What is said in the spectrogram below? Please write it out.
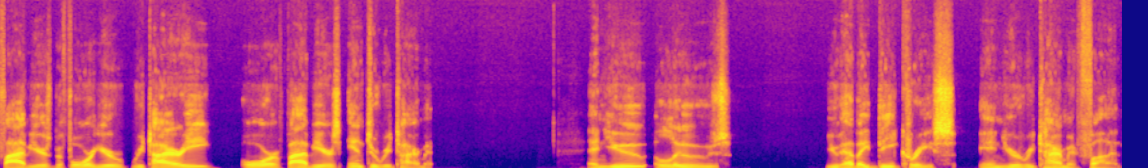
five years before your retiree or five years into retirement, and you lose, you have a decrease in your retirement fund,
